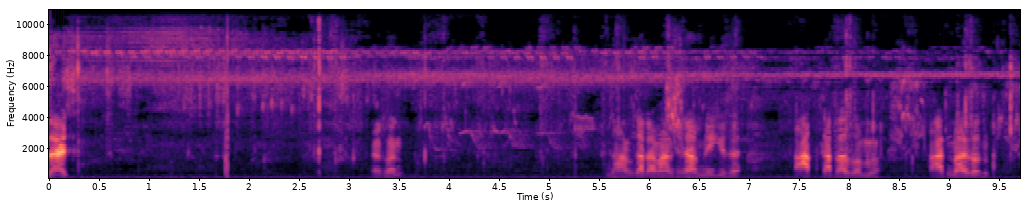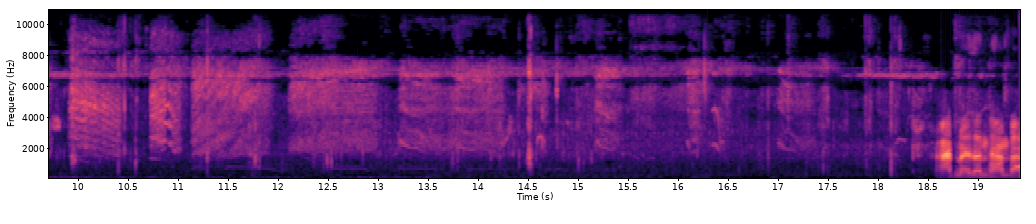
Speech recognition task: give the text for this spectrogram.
যাই এখন ধান কাটা মানুষের সামনে গেছে আট কাটা জমে আট নয়জন আট নয়জন ধানটা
